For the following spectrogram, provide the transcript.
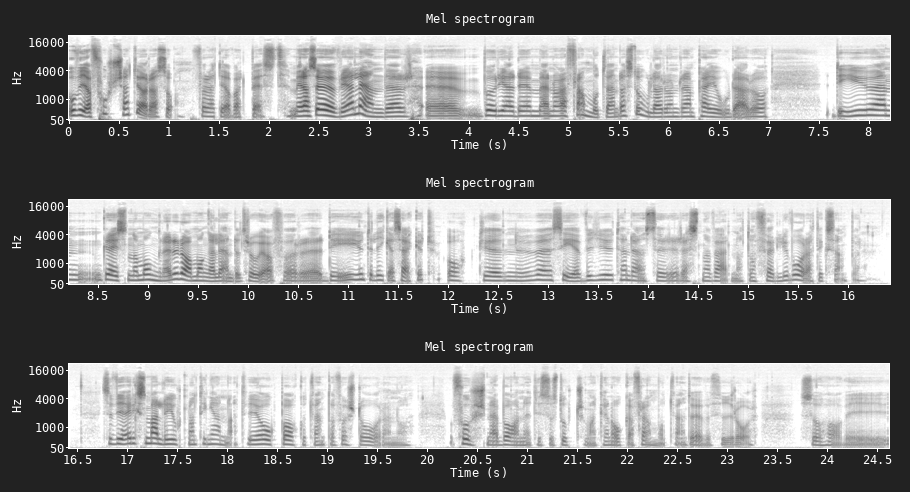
Och vi har fortsatt göra så för att det har varit bäst. Medan övriga länder eh, började med några framåtvända stolar under en period där. Och det är ju en grej som de ångrar idag, många länder tror jag, för eh, det är ju inte lika säkert. Och eh, nu eh, ser vi ju tendenser i resten av världen att de följer vårt exempel. Så vi har liksom aldrig gjort någonting annat. Vi har åkt bakåtvänt de första åren och först när barnet är så stort som man kan åka framåtvänt över fyra år så har vi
